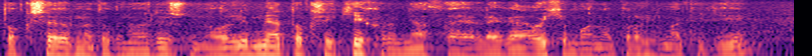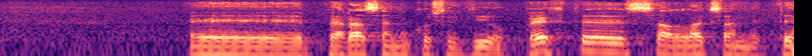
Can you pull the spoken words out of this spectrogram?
Το ξέρουν, το γνωρίζουν όλοι. Μια τοξική χρονιά θα έλεγα, όχι μόνο προβληματική. Ε, περάσαν 22 παίχτες, αλλάξανε 4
